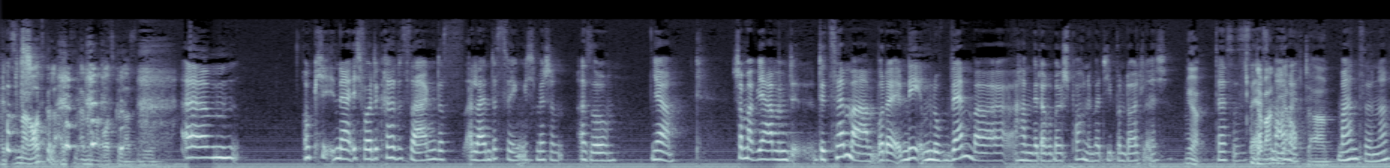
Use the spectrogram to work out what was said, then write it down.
Hättest du mal rausgelassen, einfach mal rausgelassen. Du. Ähm, okay, na, ich wollte gerade sagen, dass allein deswegen ich mir schon, also, ja. Schau mal, wir haben im De Dezember oder nee, im November haben wir darüber gesprochen, über Dieb und Deutlich. Ja, Das ist und da waren die auch auch da. Wahnsinn, ne?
